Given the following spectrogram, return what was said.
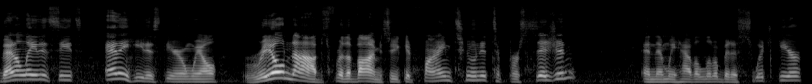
ventilated seats, and a heated steering wheel. Real knobs for the volume, so you could fine tune it to precision. And then we have a little bit of switch gear,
